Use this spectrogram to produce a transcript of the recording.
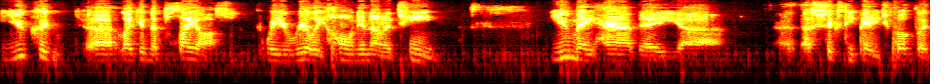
you could, uh, like in the playoffs, where you really hone in on a team, you may have a uh, a sixty page booklet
